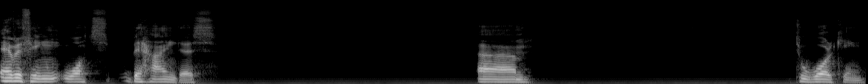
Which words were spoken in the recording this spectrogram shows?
everything what's behind this um, to working.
